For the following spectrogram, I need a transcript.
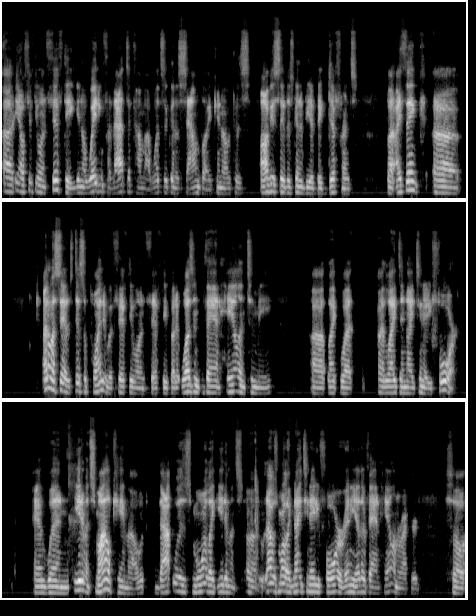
uh, you know, 5150, you know, waiting for that to come out. What's it going to sound like, you know, because obviously there's going to be a big difference. But I think, uh, I don't want to say I was disappointed with 5150, but it wasn't Van Halen to me uh, like what I liked in 1984. And when 'Em and Smile came out, that was more like 'Em and uh, that was more like 1984 or any other Van Halen record. So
